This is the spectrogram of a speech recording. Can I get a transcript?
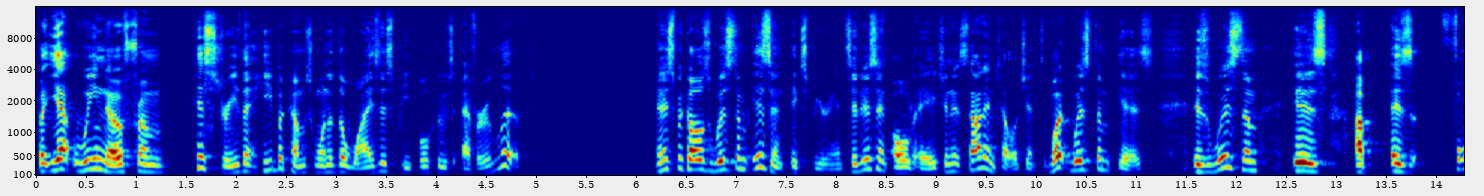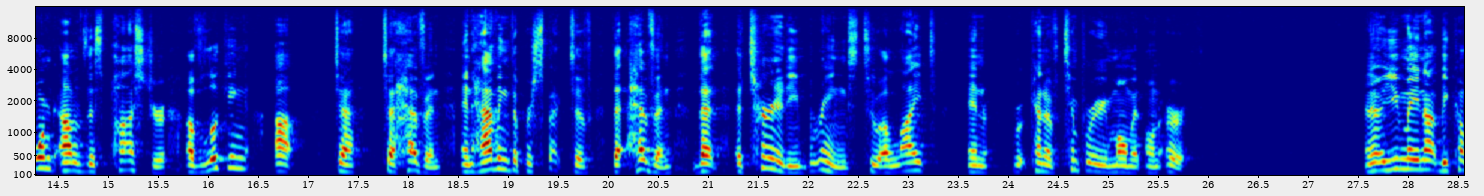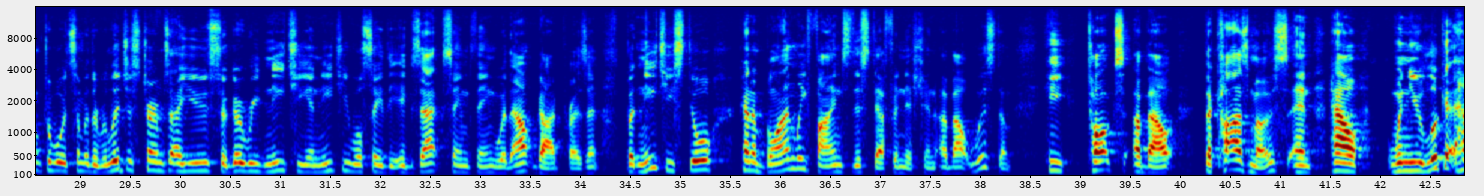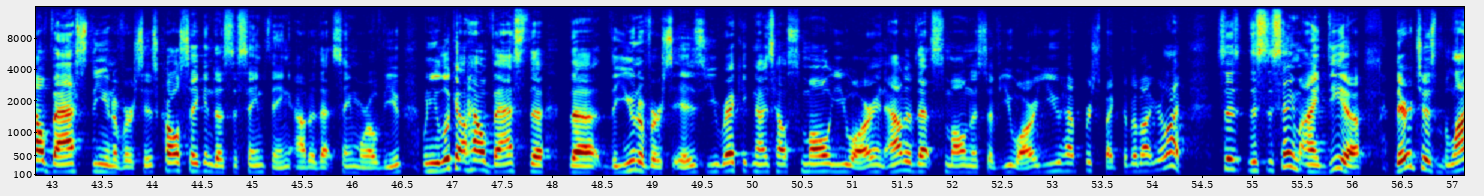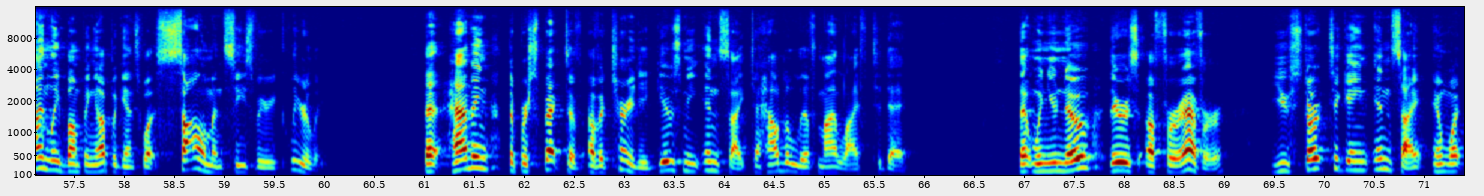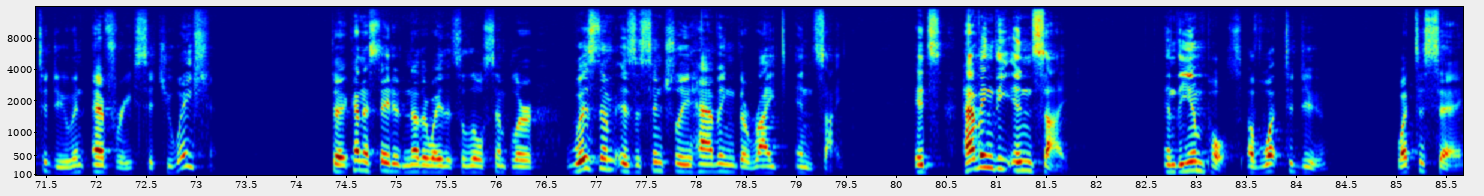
but yet we know from history that he becomes one of the wisest people who's ever lived. And it's because wisdom isn't experience, it isn't old age, and it's not intelligence. What wisdom is, is wisdom is, is formed out of this posture of looking up to, to heaven and having the perspective that heaven, that eternity brings to a light and kind of temporary moment on earth. And you may not be comfortable with some of the religious terms I use, so go read Nietzsche, and Nietzsche will say the exact same thing without God present. But Nietzsche still kind of blindly finds this definition about wisdom. He talks about the cosmos and how when you look at how vast the universe is, Carl Sagan does the same thing out of that same worldview. When you look at how vast the, the, the universe is, you recognize how small you are, and out of that smallness of you are, you have perspective about your life. So this is the same idea. They're just blindly bumping up against what Solomon sees very clearly. That having the perspective of eternity gives me insight to how to live my life today. That when you know there's a forever, you start to gain insight in what to do in every situation. To kind of state it another way that's a little simpler, wisdom is essentially having the right insight. It's having the insight and the impulse of what to do, what to say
